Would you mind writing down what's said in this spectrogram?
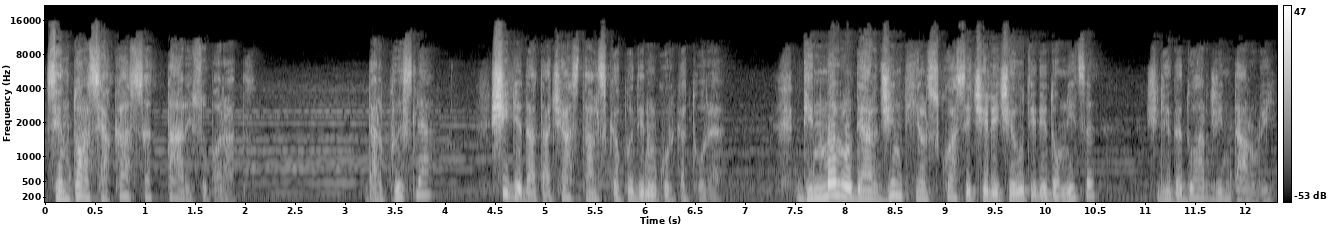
se întoarse acasă tare supărat. Dar prâslea și de data aceasta îl scăpă din încurcătură. Din mărul de argint el scoase cele cerute de domniță și le dădu argintarului.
